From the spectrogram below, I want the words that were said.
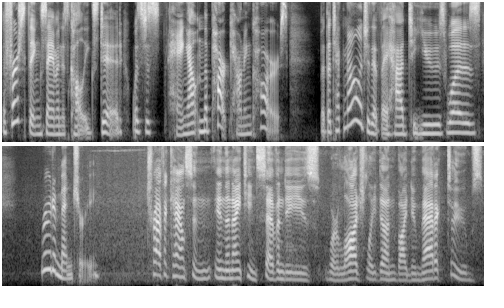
The first thing Sam and his colleagues did was just hang out in the park counting cars. But the technology that they had to use was rudimentary. Traffic counts in, in the 1970s were largely done by pneumatic tubes,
